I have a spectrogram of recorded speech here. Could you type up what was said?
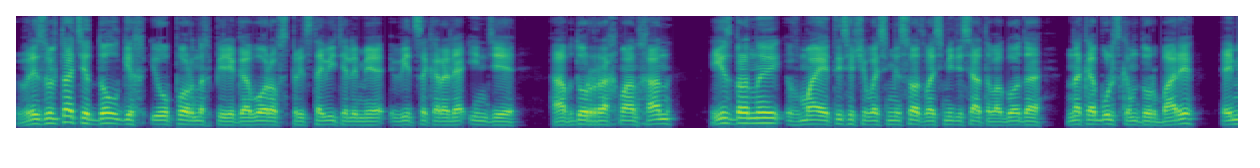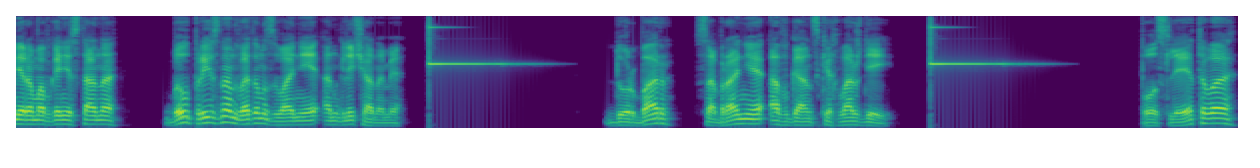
В результате долгих и упорных переговоров с представителями вице-короля Индии Абдур-Рахман хан, избранный в мае 1880 года на Кабульском Дурбаре эмиром Афганистана, был признан в этом звании англичанами. Дурбар – собрание афганских вождей. После этого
